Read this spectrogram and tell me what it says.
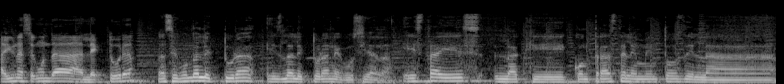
Hay una segunda lectura. La segunda lectura es la lectura negociada. Esta es la que contrasta elementos de la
